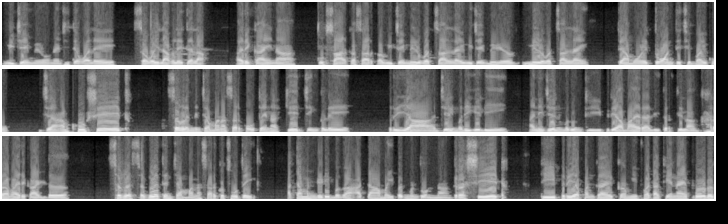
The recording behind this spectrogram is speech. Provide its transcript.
विजय मिळवण्याची तेव्हा लय सवय लागले त्याला. अरे काय ना तो सारखा सारखा विजय मिळवत चाललाय विजय मिळव मिळवत चाललाय. त्यामुळे तो आणि त्याची बायको जाम खुश आहेत. सगळं त्यांच्या मनासारखं होतंय ना. केस जिंकले प्रिया जेलमध्ये गेली. आणि जेलमधून ती प्रिया बाहेर आली तर तिला घराबाहेर काढलं. सगळं सगळं त्यांच्या मनासारखंच होतंय. आता मंडळी बघा आता महिपत म्हणतो नागराज शेठ ती प्रिया पण काय कमी फटाके नाही फोडत.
